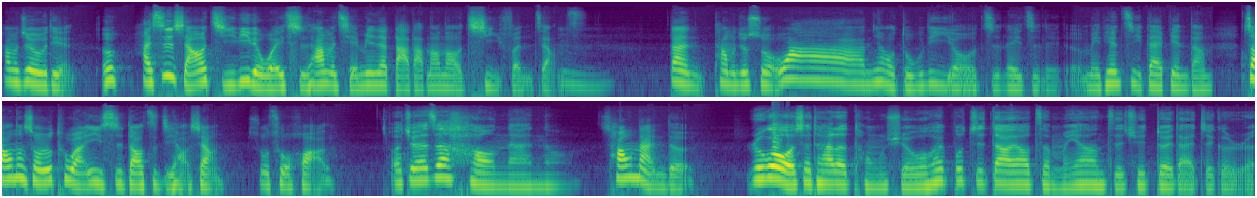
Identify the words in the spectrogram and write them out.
他们就有点呃，还是想要极力的维持他们前面在打打闹闹的气氛这样子。但他们就说：“哇，你好独立哦，之类之类的，每天自己带便当。”招那时候就突然意识到自己好像说错话了。我觉得这好难哦，超难的。如果我是他的同学，我会不知道要怎么样子去对待这个人。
